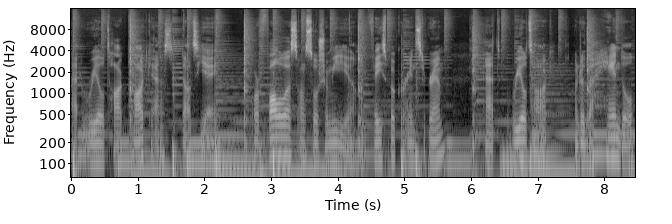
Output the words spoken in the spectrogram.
at realtalkpodcast.ca or follow us on social media on Facebook or Instagram at Real Talk under the handle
